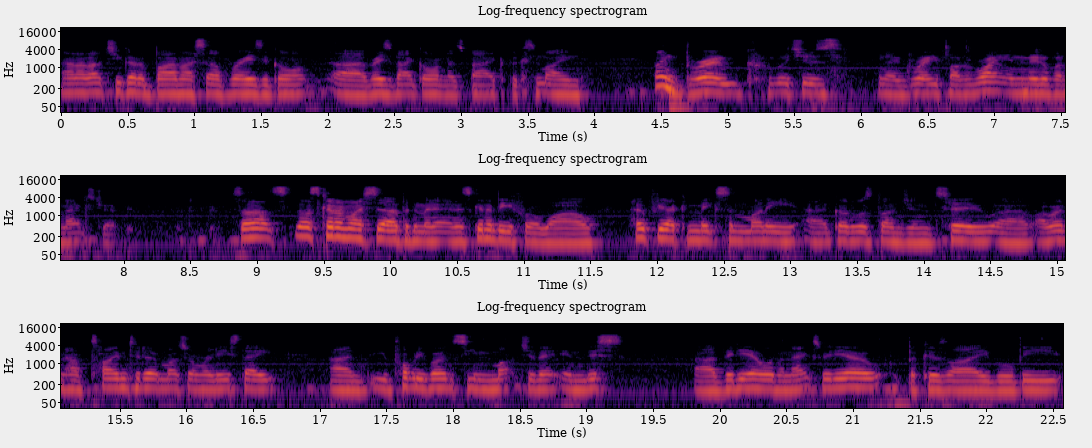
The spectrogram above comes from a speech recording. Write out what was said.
and I've actually got to buy myself Razor Gaunt, uh, Razorback Gauntlets back because mine mine broke, which is you know great fun right in the middle of a Nex trip. So that's that's kind of my setup at the minute, and it's going to be for a while. Hopefully, I can make some money at God Wars Dungeon 2. Uh, I won't have time to do it much on release date, and you probably won't see much of it in this uh, video or the next video because I will be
